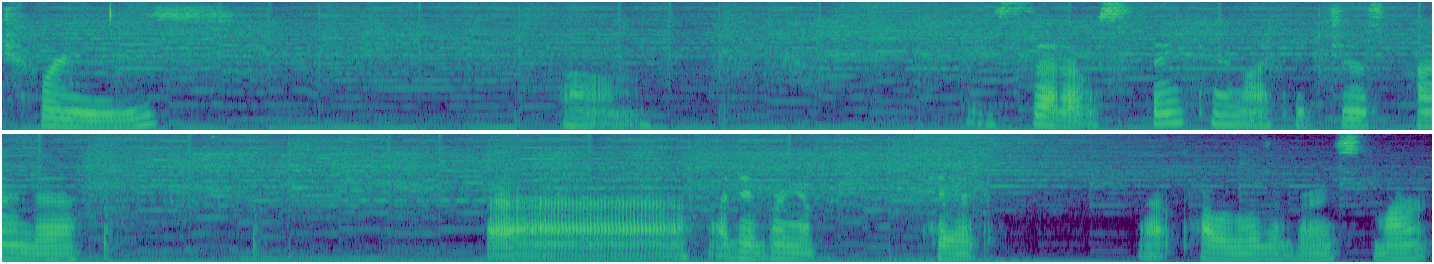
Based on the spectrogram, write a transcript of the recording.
trees. Um, like I said, I was thinking I could just kind of... Uh, I didn't bring a pick. That probably wasn't very smart.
